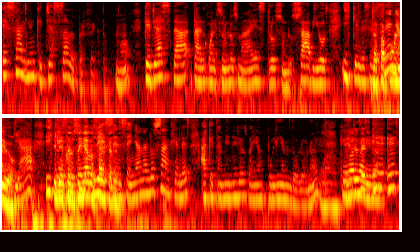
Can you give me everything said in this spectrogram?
es alguien que ya sabe perfecto. ¿No? Que ya está tal cual son los maestros, son los sabios y que les ya enseñan ya y, que les, enseña a los les ángeles. enseñan a los ángeles a que también ellos vayan puliéndolo, ¿no? Qué Entonces eh, es,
